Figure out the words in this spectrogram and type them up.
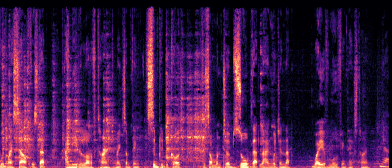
with myself is that I need a lot of time to make something simply because for someone to absorb that language and that way of moving takes time. Yeah.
